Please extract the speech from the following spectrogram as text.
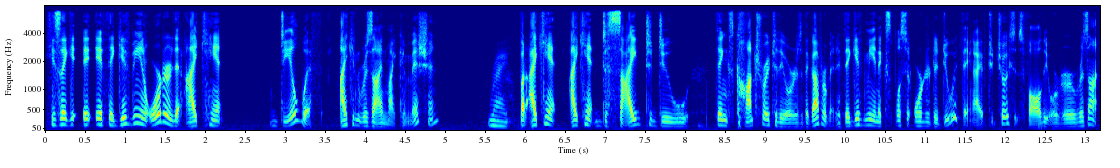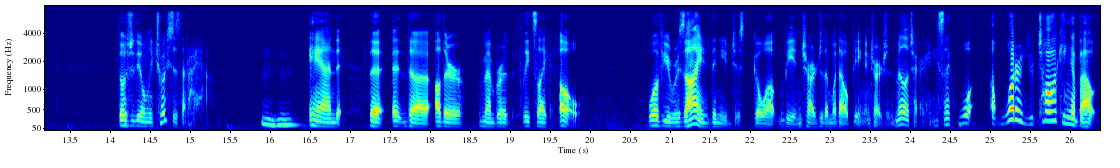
He's like, if they give me an order that I can't deal with, I can resign my commission Right. but I can't I can't decide to do things contrary to the orders of the government. If they give me an explicit order to do a thing, I have two choices: follow the order or resign. Those are the only choices that I have. Mm-hmm. And the the other member of the fleet's like, oh, well, if you resign, then you just go out and be in charge of them without being in charge of the military. And he's like, what What are you talking about?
